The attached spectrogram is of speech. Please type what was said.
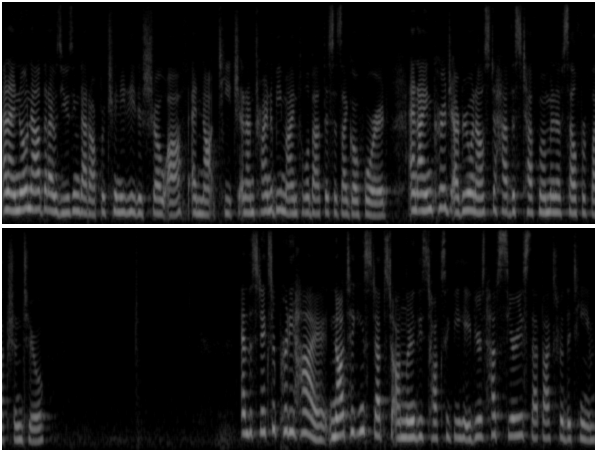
And I know now that I was using that opportunity to show off and not teach, and I'm trying to be mindful about this as I go forward. And I encourage everyone else to have this tough moment of self-reflection too. And the stakes are pretty high. Not taking steps to unlearn these toxic behaviors have serious setbacks for the team,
